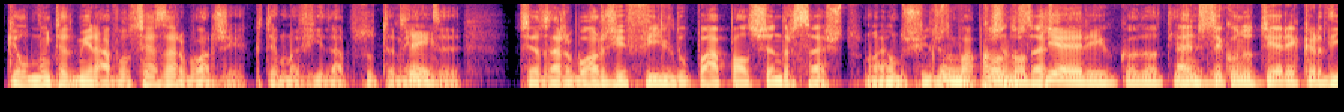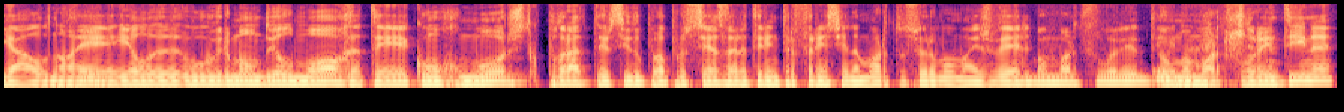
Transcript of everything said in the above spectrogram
que ele muito admirava, o César Borgia, que tem uma vida absolutamente. Sim César Borgia, filho do Papa Alexandre VI, não é? Um dos filhos do Papa Alexandre VI. Antes de ser condottieri é cardeal, não é? Ele, o irmão dele morre até com rumores de que poderá ter sido o próprio César a ter interferência na morte do seu irmão mais velho. Uma morte florentina. Uma morte florentina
